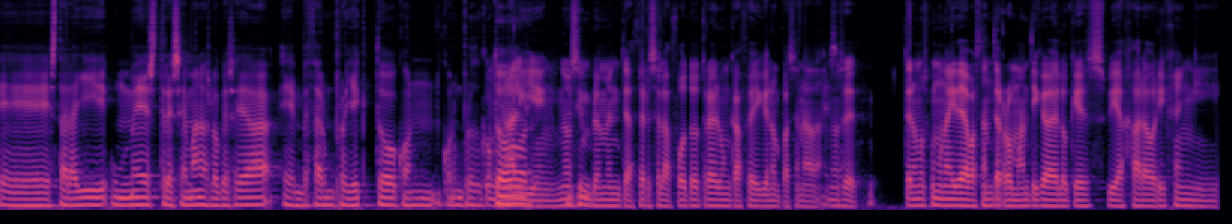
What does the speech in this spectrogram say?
eh, estar allí un mes, tres semanas, lo que sea, empezar un proyecto con, con un con productor. alguien, no simplemente hacerse la foto, traer un café y que no pase nada. No sé, tenemos como una idea bastante romántica de lo que es viajar a origen y...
